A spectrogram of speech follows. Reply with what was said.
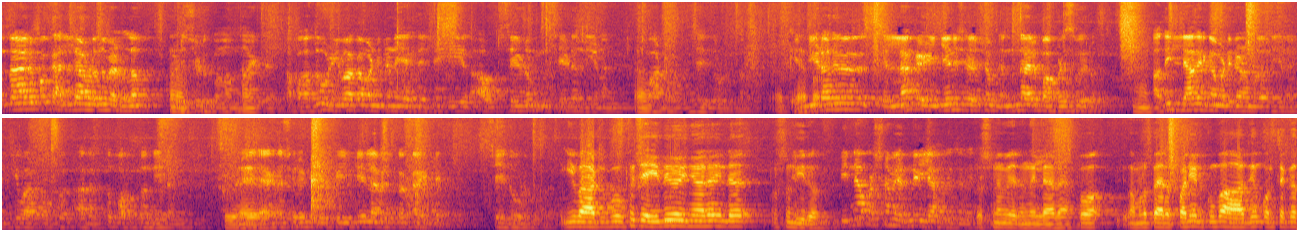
എന്തായാലും ഇപ്പൊ കല്ല് അവിടെ നിന്ന് വെള്ളം പിടിച്ചെടുക്കും നന്നായിട്ട്. അപ്പൊ അത് ഒഴിവാക്കാൻ വേണ്ടിട്ടാണ് ഏകദേശം ഈ ഔട്ട് സൈഡും ഇൻസൈഡും എന്ത് ചെയ്യണം വാട്ടർ ചെയ്ത് കൊടുക്കുന്നത് പിന്നീട് അത് എല്ലാം കഴിഞ്ഞതിന് ശേഷം എന്തായാലും ബബിൾസ് വരും. അതില്ലാതിരിക്കാൻ വേണ്ടിട്ടാണ് നമ്മൾ എന്ത് ചെയ്യുന്നത്? ഈ വാട്ടർ പ്രൂഫ് അകത്ത് പുറത്ത് എന്ത് ചെയ്യുന്നത്? ഏകദേശം ഒരു ടു ഫീറ്റ് ലെവൽക്കൊക്കെ ആയിട്ട് ഈ വാട്ടർ പ്രൂഫ് ചെയ്ത് കഴിഞ്ഞാൽ അതിന്റെ പ്രശ്നം തീരുമോ പിന്നെ പ്രശ്നം വരുന്നില്ല പ്രശ്നം വരുന്നില്ല അല്ലെ? അപ്പൊ നമ്മൾ പെരപ്പണി എടുക്കുമ്പോ ആദ്യം കുറച്ചൊക്കെ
